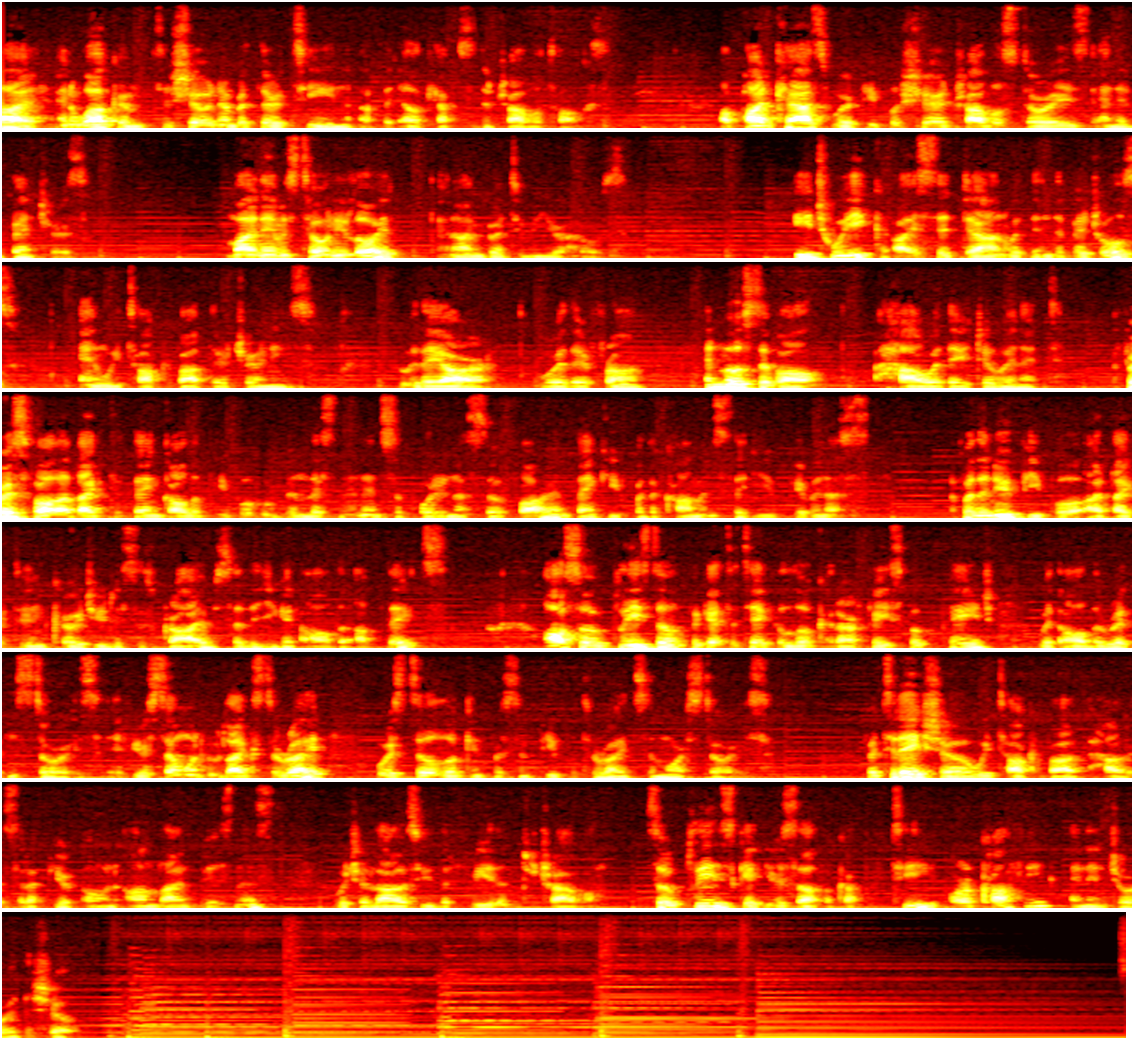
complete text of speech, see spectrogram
Hi, and welcome to show number 13 of the El Cafecito Travel Talks, a podcast where people share travel stories and adventures. My name is Tony Lloyd, and I'm going to be your host. Each week, I sit down with individuals and we talk about their journeys, who they are, where they're from, and most of all, how are they doing it. First of all, I'd like to thank all the people who've been listening and supporting us so far, and thank you for the comments that you've given us for the new people, I'd like to encourage you to subscribe so that you get all the updates. Also, please don't forget to take a look at our Facebook page with all the written stories. If you're someone who likes to write, we're still looking for some people to write some more stories. For today's show, we talk about how to set up your own online business, which allows you the freedom to travel. So please get yourself a cup of tea or coffee and enjoy the show.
